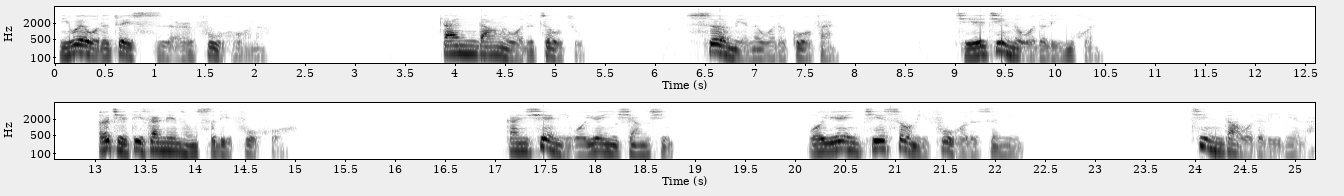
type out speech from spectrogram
你为我的罪死而复活了，担当了我的咒诅，赦免了我的过犯，洁净了我的灵魂，而且第三天从死里复活。感谢你，我愿意相信，我愿意接受你复活的生命，进到我的里面来，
